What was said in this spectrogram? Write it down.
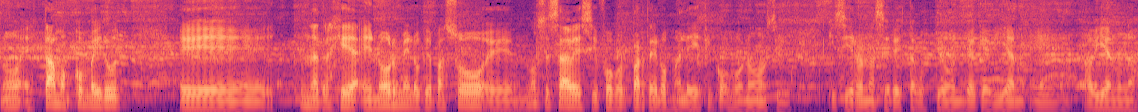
¿no? Estamos con Beirut. una tragedia enorme lo que pasó. no se sabe si fue por parte de los maléficos o no, si quisieron hacer esta cuestión ya que habían, eh, habían unas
